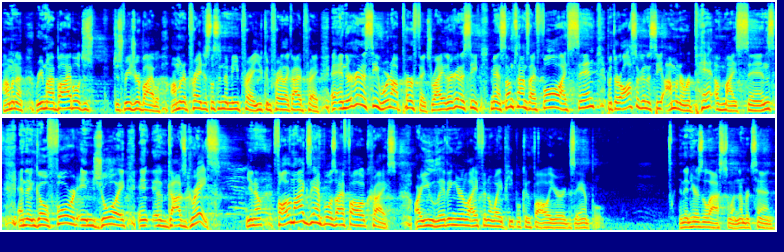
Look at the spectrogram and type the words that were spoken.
I'm going to read my Bible, just, just read your Bible. I'm going to pray, just listen to me pray. You can pray like I pray. And, and they're going to see we're not perfect, right? They're going to see, man, sometimes I fall, I sin, but they're also going to see I'm going to repent of my sins and then go forward, enjoy in, in God's grace. You know, follow my example as I follow Christ. Are you living your life in a way people can follow your example? And then here's the last one, number 10.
